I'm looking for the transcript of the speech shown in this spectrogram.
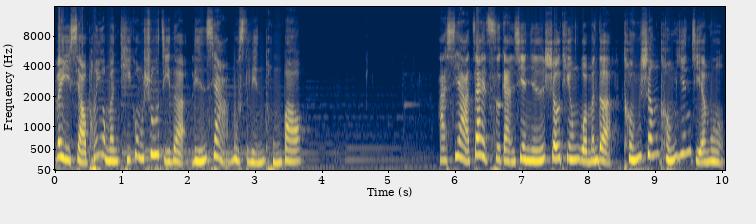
为小朋友们提供书籍的临夏穆斯林同胞。阿西亚再次感谢您收听我们的童声童音节目。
